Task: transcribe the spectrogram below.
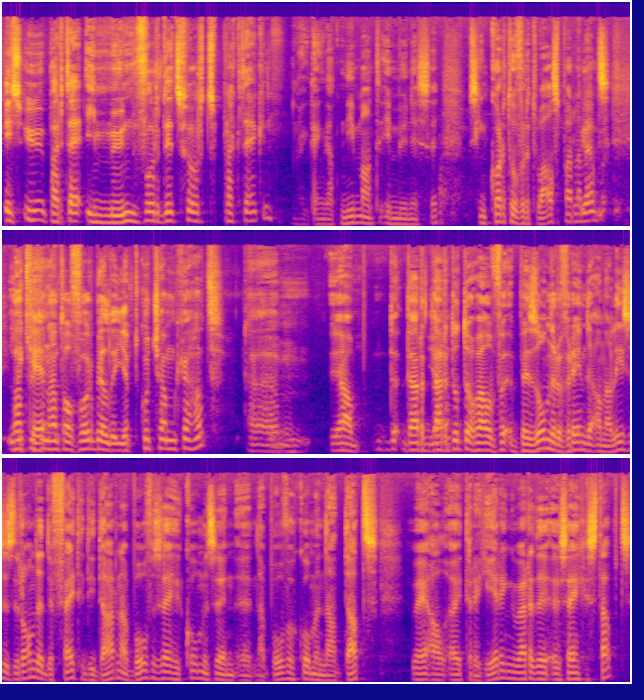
Is uw partij immuun voor dit soort praktijken? Ik denk dat niemand immuun is. Hè. Misschien kort over het Waalsparlement. Ja, laten we een aantal voorbeelden. Je hebt Kucham gehad. Um, ja, daar, ja. daar doet toch wel bijzondere vreemde analyses rond. De feiten die daar naar boven zijn gekomen, zijn uh, naar boven gekomen nadat wij al uit de regering werden, uh, zijn gestapt.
